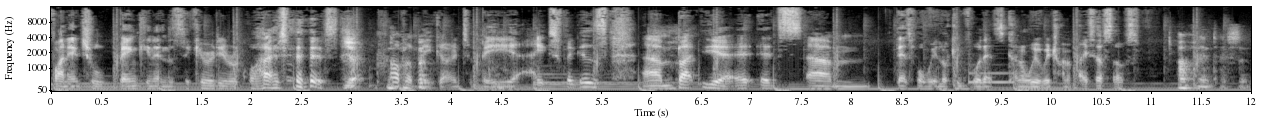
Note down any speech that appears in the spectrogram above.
financial banking and the security required. it's yep. probably going to be eight figures. Um, but yeah, it's um, that's what we're looking for. That's kind of where we're trying to place ourselves. Oh, fantastic.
